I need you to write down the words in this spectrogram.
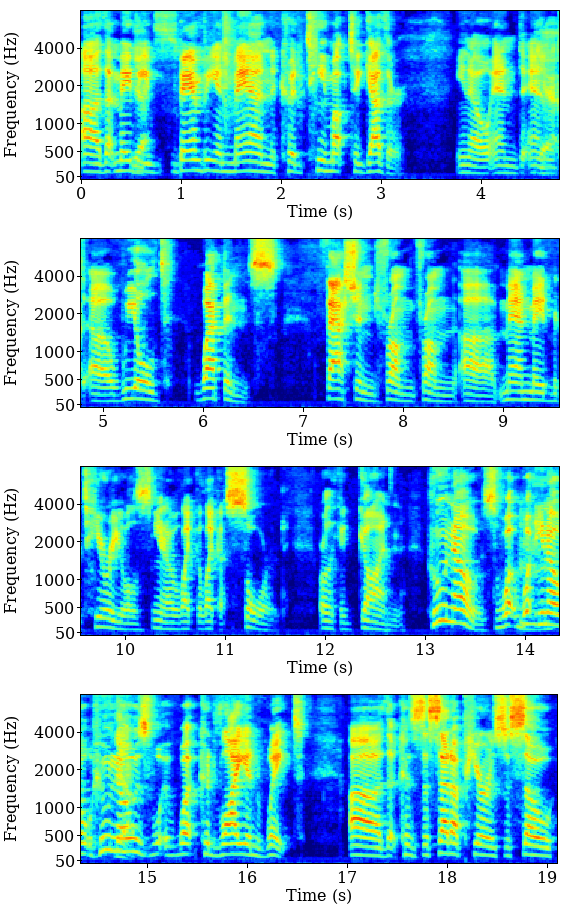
Uh, that maybe yes. Bambi and man could team up together, you know, and and yeah. uh, wield weapons fashioned from from uh, man-made materials, you know, like like a sword or like a gun who knows what what mm-hmm. you know who knows yeah. what, could lie in wait uh because the, the, setup here is just so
